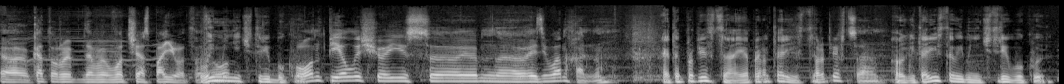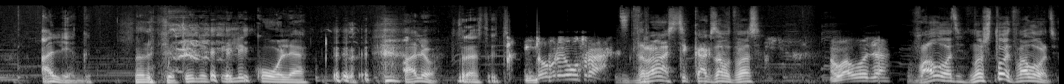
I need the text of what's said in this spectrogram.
э, который э, вот сейчас поет, В имени четыре буквы. он пел еще и с э, э, Эдди Ван Хальном. Это про певца, я про гитариста. Про певца. А у гитариста в имени четыре буквы. Олег. Или, или Коля. Алло. Здравствуйте. Доброе утро, Здрасте, как зовут вас? Володя. Володь. Ну что это, Володь?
